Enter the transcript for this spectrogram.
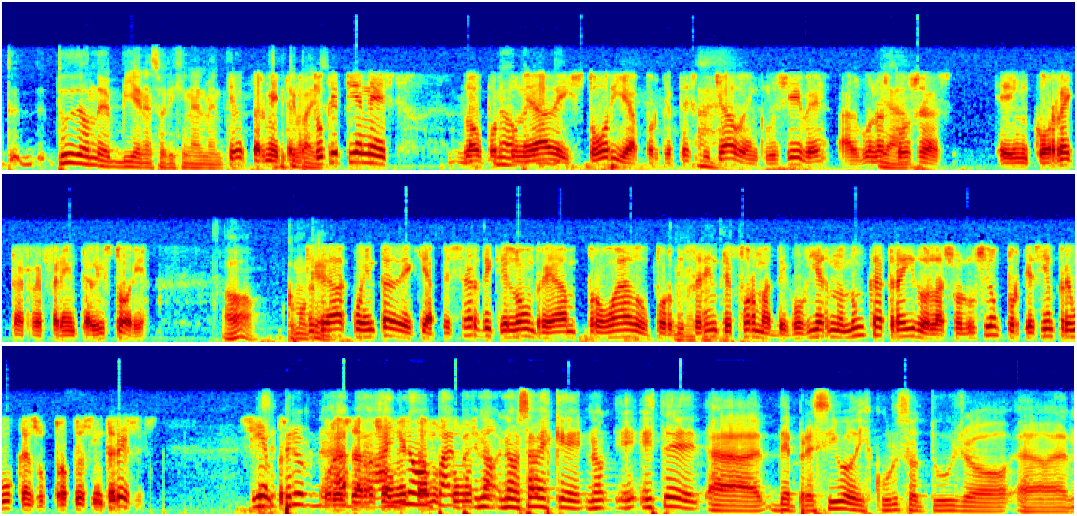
tú, de dónde vienes originalmente? permíteme, tú que tienes la oportunidad de historia, porque te he escuchado inclusive algunas cosas incorrectas referente a la historia. Oh, ¿cómo tú te das cuenta de que a pesar de que el hombre ha probado por diferentes formas de gobierno, nunca ha traído la solución porque siempre buscan sus propios intereses. Siempre. por esa razón no, no, sabes que no, e, este ah, depresivo discurso tuyo ah,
